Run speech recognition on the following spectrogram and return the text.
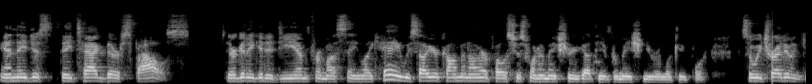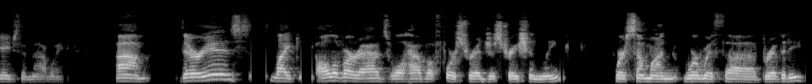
and they just they tag their spouse, they're going to get a DM from us saying like, "Hey, we saw your comment on our post. Just want to make sure you got the information you were looking for." So we try to engage them that way. Um, there is like all of our ads will have a forced registration link where someone we're with uh, Brivity,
